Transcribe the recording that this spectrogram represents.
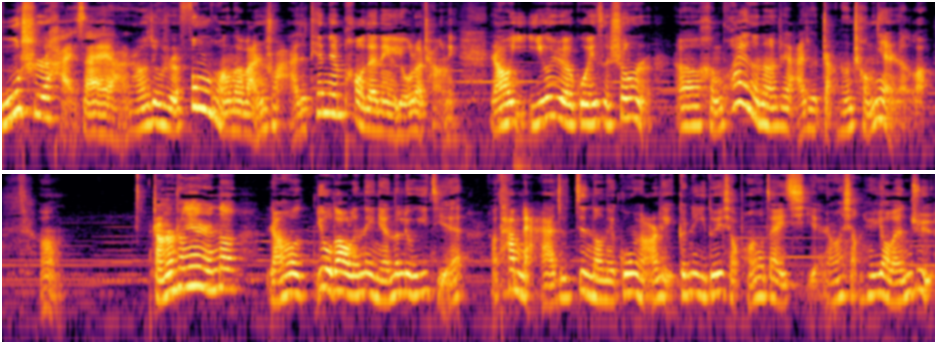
胡吃海塞呀、然后就是疯狂的玩耍，就天天泡在那个游乐场里，然后一个月过一次生日，呃，很快的呢，这俩就长成成年人了，嗯，长成成年人呢，然后又到了那年的六一节，然后他们俩呀就进到那公园里，跟着一堆小朋友在一起，然后想去要玩具。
